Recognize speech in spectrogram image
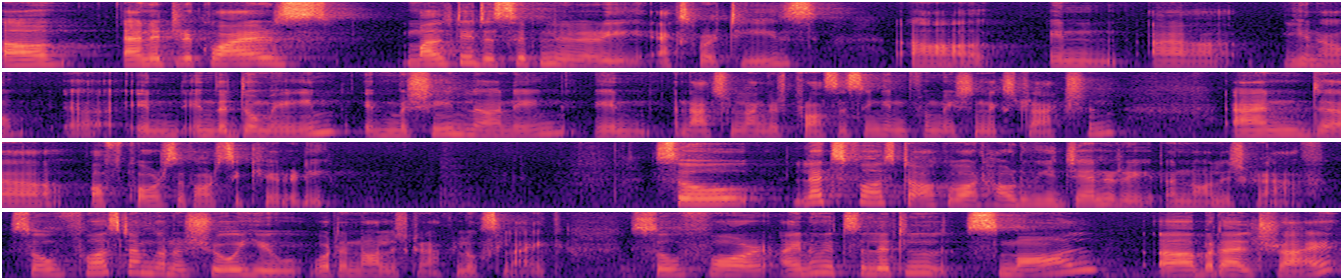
and it requires multidisciplinary expertise in you know, uh, in, in the domain, in machine learning, in natural language processing, information extraction, and uh, of course about security. So let's first talk about how do we generate a knowledge graph. So first I'm going to show you what a knowledge graph looks like. So for, I know it's a little small, uh, but I'll try.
